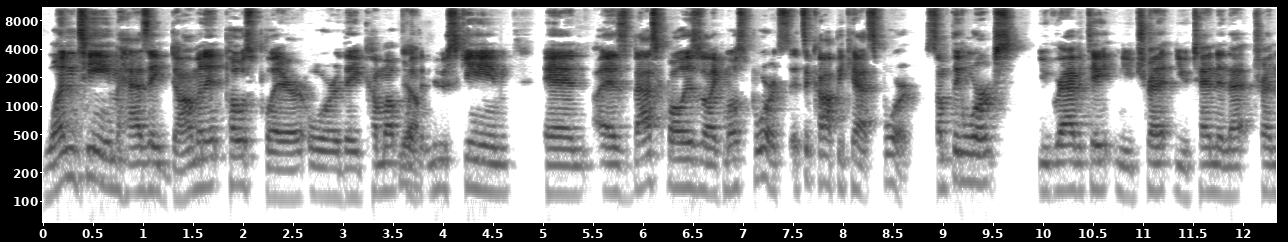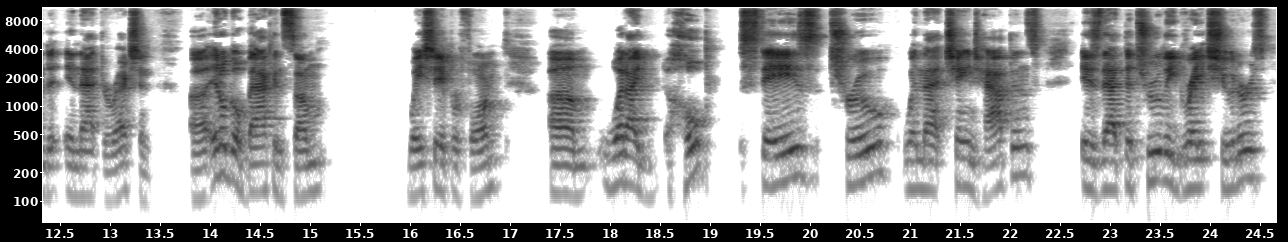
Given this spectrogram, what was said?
one team has a dominant post player or they come up yep. with a new scheme. And as basketball is like most sports, it's a copycat sport. Something works, you gravitate and you trend you tend in that trend in that direction. Uh, it'll go back in some way, shape, or form. Um, what I hope stays true when that change happens is that the truly great shooters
